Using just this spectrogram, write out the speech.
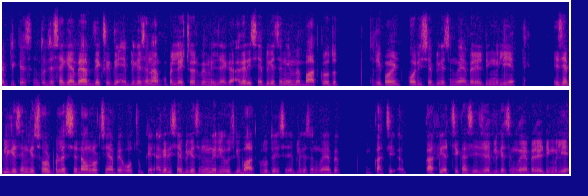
application तो जैसा कि यहाँ पे आप देख सकते हैं एप्लीकेशन आपको प्ले स्टोर पर मिल जाएगा। अगर इस एप्लीकेशन की मैं बात करूँ तो थ्री इस एप्लीकेशन को यहाँ पर रेटिंग मिली है। इस एप्लीकेशन के सौ प्लस से डाउनलोड्स यहाँ पे हो चुके हैं। अगर इस एप्लीकेशन में रिव्यूज़ की बात करूँ तो इस एप्लीकेशन को यहाँ पे काफ़ी अच्छी खासी इस एप्लीकेशन को यहाँ पे रेटिंग मिली है।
